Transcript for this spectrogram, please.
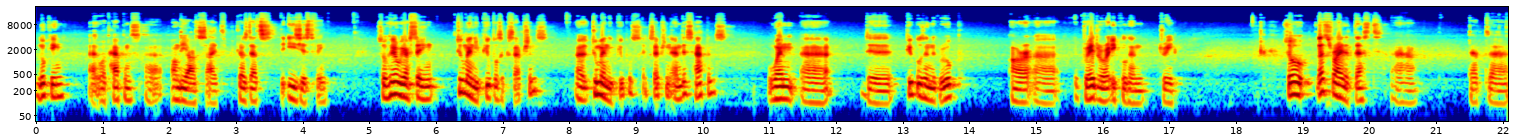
looking at what happens uh, on the outside because that's the easiest thing. So here we are saying too many pupils exceptions, uh, too many pupils exception, and this happens when uh, the pupils in the group are uh, greater or equal than 3. So let's write a test uh, that uh,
